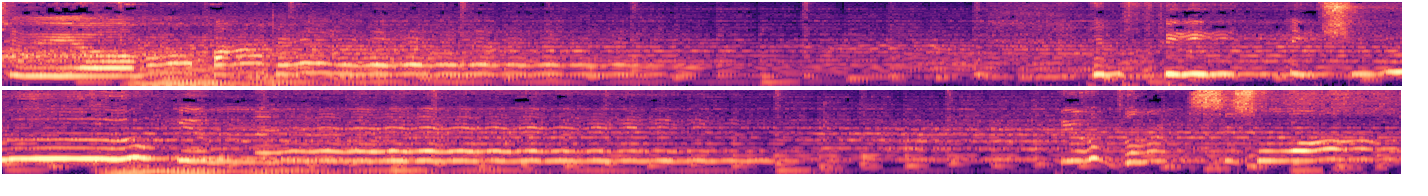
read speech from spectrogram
to your body and feel the truth you make. Your voice is one.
